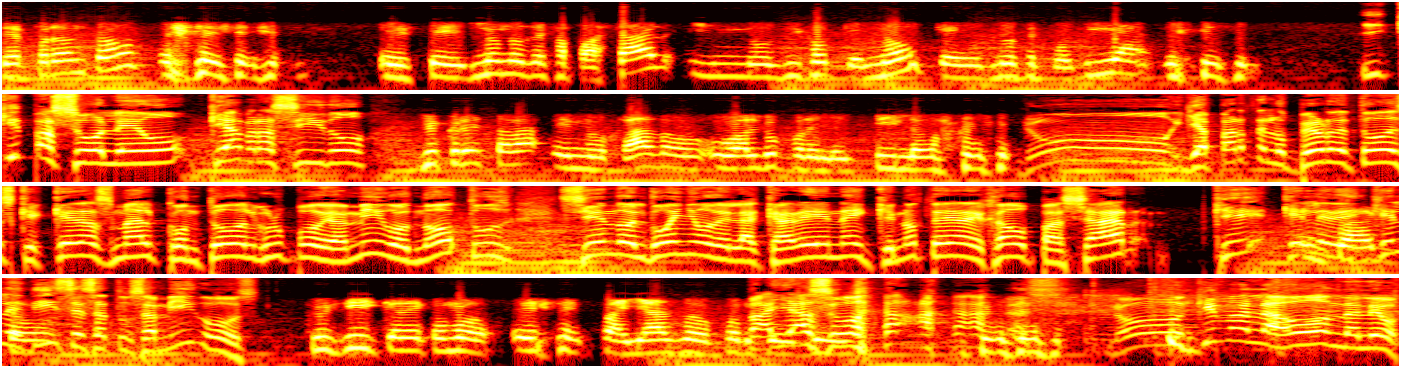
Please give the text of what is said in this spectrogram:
de pronto este no nos deja pasar y nos dijo que no, que no se podía. ¿Y qué pasó, Leo? ¿Qué habrá sido? Yo creo que estaba enojado o algo por el estilo. No, y aparte lo peor de todo es que quedas mal con todo el grupo de amigos, ¿no? Tú siendo el dueño de la cadena y que no te haya dejado pasar, ¿qué, qué, le, ¿qué le Exacto. dices a tus amigos? Pues sí, quedé como eh, payaso. porque, ¡Payaso! no, qué mala onda, Leo.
